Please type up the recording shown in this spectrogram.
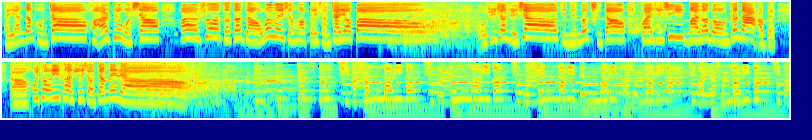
太阳当空照，花儿对我笑，花儿说：早早早，问为什么背上炸药包？我去上学校，天天都迟到，不爱学习，不爱劳动，长大啊，不对，呃，回头一看，学校炸没了。 한머리가 쥐가 두머리가 쥐가 세머리 네머리 다섯머리가 쥐가 여섯머리가 쥐가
